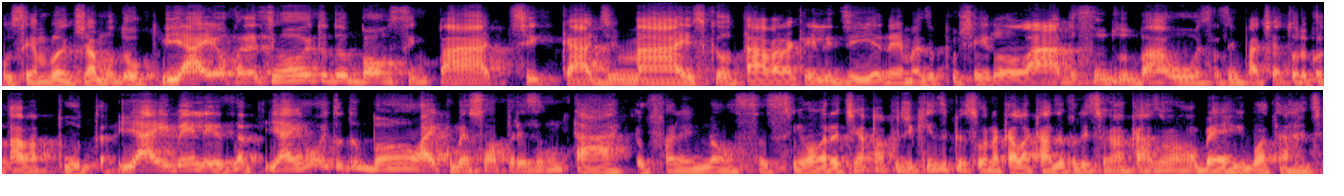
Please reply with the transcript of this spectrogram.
O semblante já mudou. E aí eu falei assim, oi, tudo bom? Simpática demais que eu tava tava naquele dia, né? Mas eu puxei lá do fundo do baú essa simpatia toda, que eu tava puta. E aí, beleza. E aí, oi, tudo bom? Aí começou a apresentar. Eu falei, nossa senhora. Tinha papo de 15 pessoas naquela casa. Eu falei, isso é uma casa ou é um albergue? Boa tarde.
